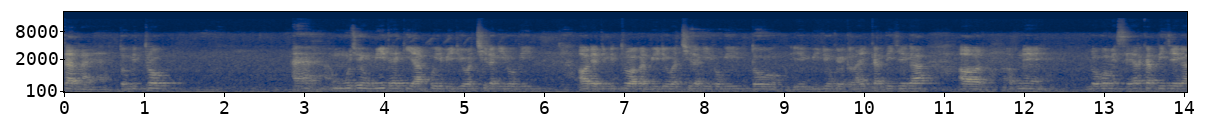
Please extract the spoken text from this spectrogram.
कर रहे हैं। तो मित्रों मुझे उम्मीद है कि आपको ये वीडियो अच्छी लगी होगी। और यदि मित्रों, अगर वीडियो अच्छी लगी होगी तो ये वीडियो को एक लाइक कर दीजिएगा और अपने लोगों में शेयर कर दीजिएगा।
